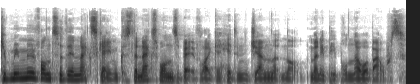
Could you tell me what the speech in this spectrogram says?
can we move on to the next game? Because the next one's a bit of like a hidden gem that not many people know about.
